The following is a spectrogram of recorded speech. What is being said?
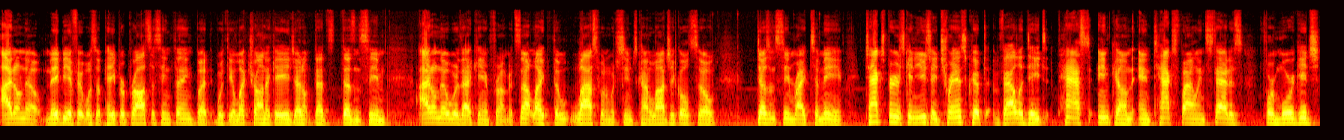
I don't know. Maybe if it was a paper processing thing, but with the electronic age, I don't. That doesn't seem I don't know where that came from. It's not like the last one, which seems kind of logical, so doesn't seem right to me. Taxpayers can use a transcript validate past income and tax filing status for mortgage,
